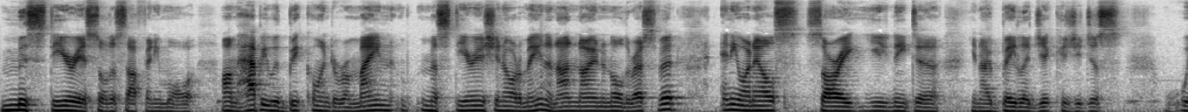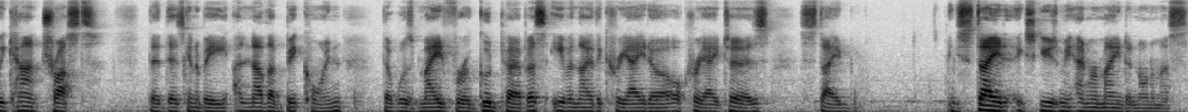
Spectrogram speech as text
mysterious sort of stuff anymore I'm happy with Bitcoin to remain mysterious, you know what I mean, and unknown and all the rest of it. Anyone else, sorry, you need to, you know, be legit because you just, we can't trust that there's going to be another Bitcoin that was made for a good purpose, even though the creator or creators stayed, stayed, excuse me, and remained anonymous.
